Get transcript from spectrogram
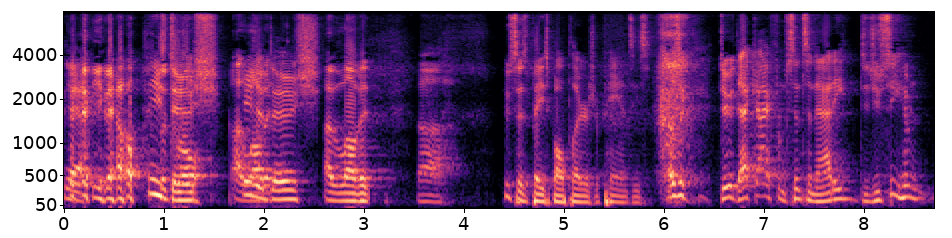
Yeah. you know, He's Let's roll. douche. I He's love a it. douche. I love it. Uh, who says baseball players are pansies? I was like, dude, that guy from Cincinnati. Did you see him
